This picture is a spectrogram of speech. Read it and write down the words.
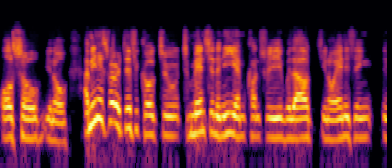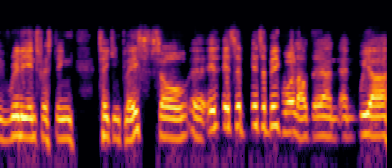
also you know i mean it's very difficult to to mention an em country without you know anything really interesting taking place so uh, it, it's a it's a big world out there and and we are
